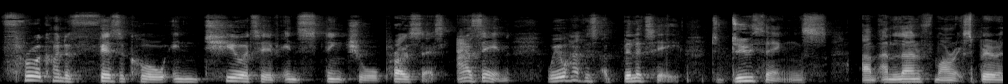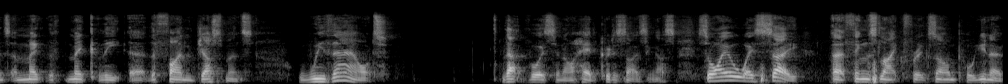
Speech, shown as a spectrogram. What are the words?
through a kind of physical, intuitive, instinctual process. As in, we all have this ability to do things um, and learn from our experience and make the make the uh, the fine adjustments without that voice in our head criticizing us. So I always say uh, things like, for example, you know,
